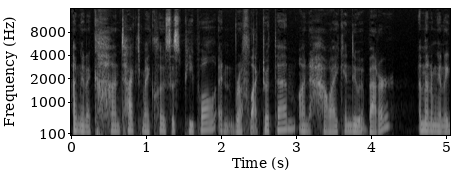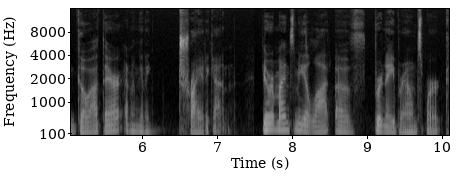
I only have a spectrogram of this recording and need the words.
I'm going to contact my closest people and reflect with them on how I can do it better. And then I'm going to go out there and I'm going to try it again. It reminds me a lot of Brene Brown's work,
